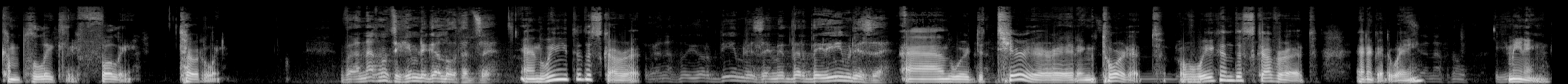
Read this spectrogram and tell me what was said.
completely, fully, totally. And we need to discover it. And we're deteriorating toward it. We can discover it in a good way, meaning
